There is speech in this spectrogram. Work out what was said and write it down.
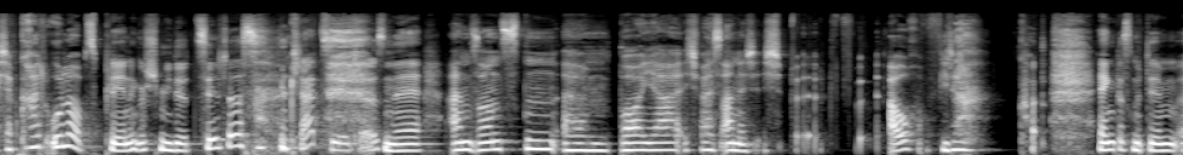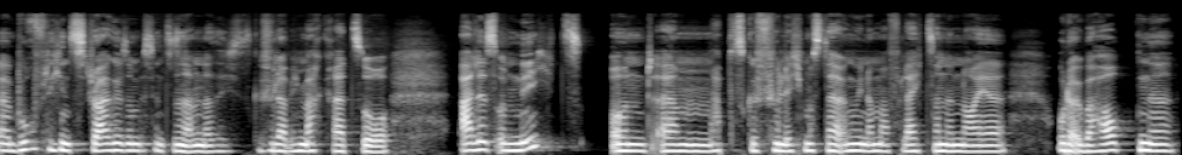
Ich habe gerade Urlaubspläne geschmiedet. Zählt das? Klar zählt das. nee, ansonsten, ähm, boah, ja, ich weiß auch nicht. Ich äh, auch wieder, Gott, hängt das mit dem äh, beruflichen Struggle so ein bisschen zusammen, dass ich das Gefühl habe, ich mache gerade so alles und nichts und ähm, habe das Gefühl, ich muss da irgendwie nochmal vielleicht so eine neue oder überhaupt eine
